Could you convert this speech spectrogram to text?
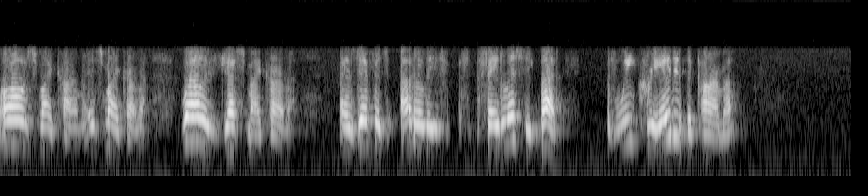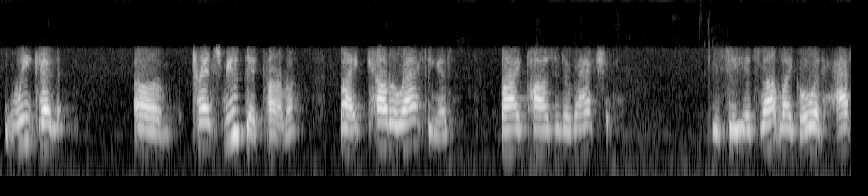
Oh, it's my karma. It's my karma. Well, it's just my karma, as if it's utterly fatalistic. But if we created the karma, we can um, transmute that karma by counteracting it by positive action. You see, it's not like, oh, it has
